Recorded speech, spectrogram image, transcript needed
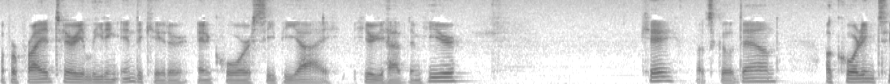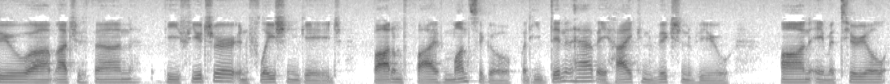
a proprietary leading indicator and core CPI. Here you have them here. Okay, let's go down. According to um, Achuthan, the future inflation gauge bottomed five months ago, but he didn't have a high conviction view on a material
